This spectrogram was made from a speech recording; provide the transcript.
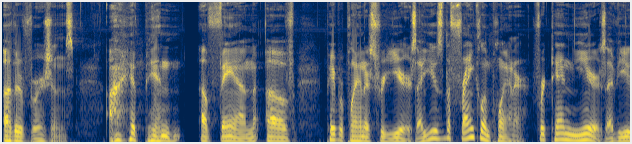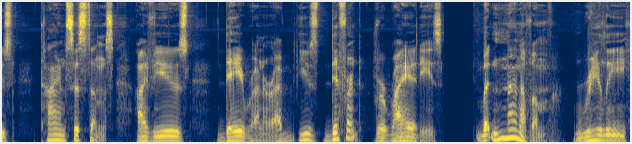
other versions. I have been a fan of paper planners for years. I used the Franklin Planner for 10 years. I've used Time Systems. I've used Day Runner. I've used different varieties, but none of them really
